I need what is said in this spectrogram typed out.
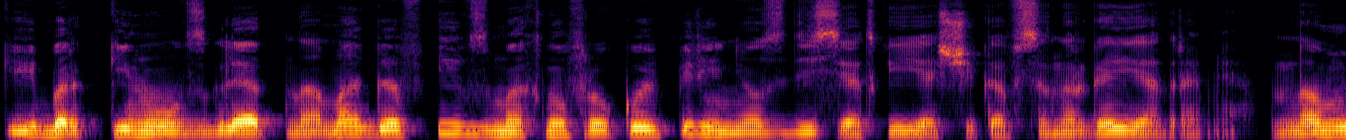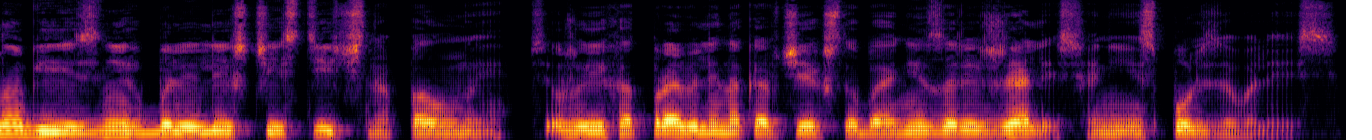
Киборг кинул взгляд на магов и, взмахнув рукой, перенес десятки ящиков с энергоядрами. Но многие из них были лишь частично полны. Все же их отправили на ковчег, чтобы они заряжались, а не использовались.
